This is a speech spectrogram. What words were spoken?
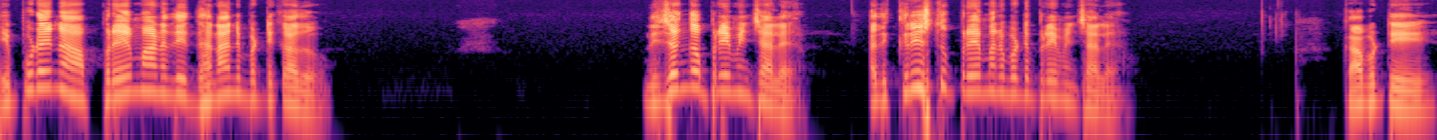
ఎప్పుడైనా ప్రేమ అనేది ధనాన్ని బట్టి కాదు. నిజంగా ప్రేమించాలి. అది క్రీస్తు ప్రేమని బట్టి ప్రేమించాలి. కాబట్టి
